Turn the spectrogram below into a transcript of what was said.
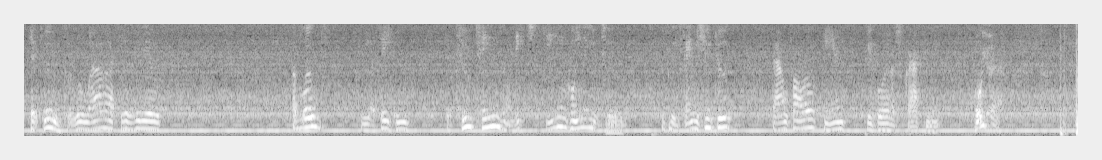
Stay tuned for a little while after this video uploads. You gotta see who the two teams on each king and queen of YouTube. It could be famous YouTube that I follow and people that are subscribed to me. Oh yeah.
